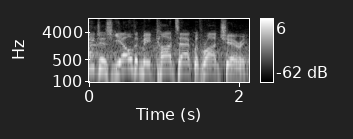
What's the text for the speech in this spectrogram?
He just yelled and made contact with Ron Cherry.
